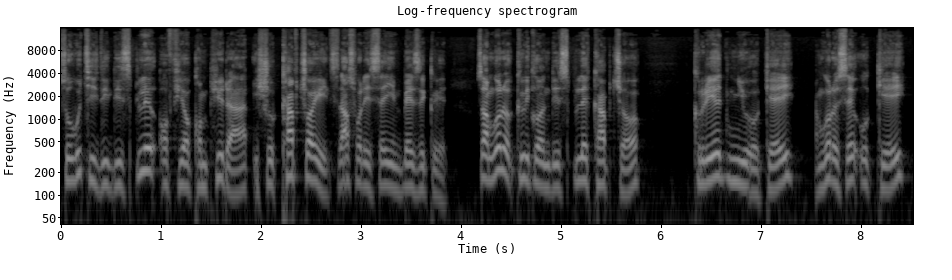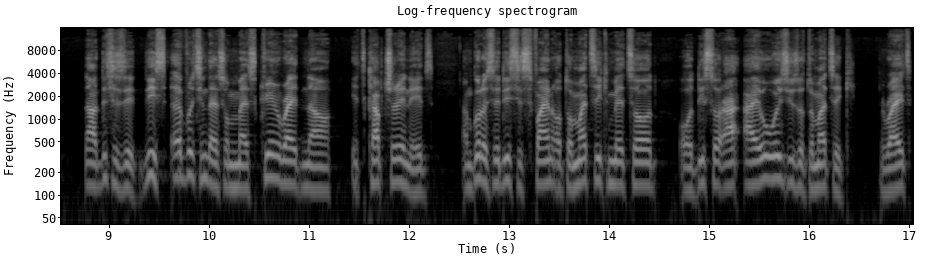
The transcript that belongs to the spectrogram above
So which is the display of your computer. It should capture it. That's what it's saying basically. So I'm going to click on display capture, create new, okay? I'm going to say okay. Now this is it. This everything that's on my screen right now, it's capturing it. I'm going to say this is fine automatic method or this or I, I always use automatic, right?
